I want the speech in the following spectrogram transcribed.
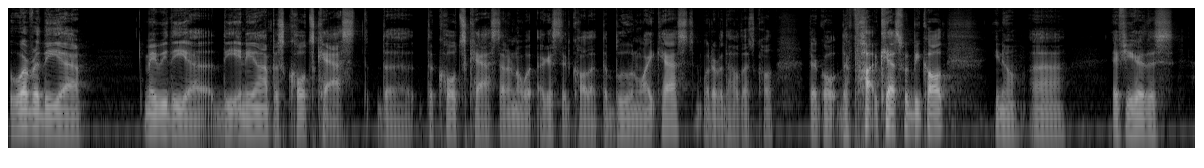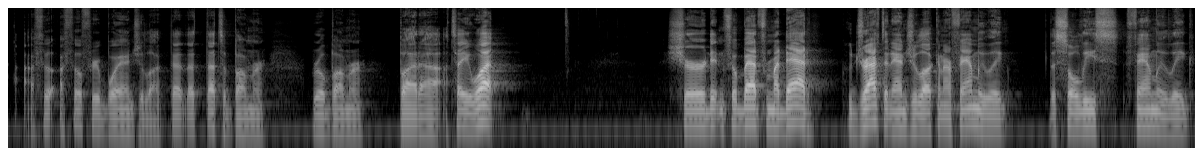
whoever the uh, maybe the uh, the Indianapolis Colts cast, the the Colts cast. I don't know what I guess they'd call that the blue and white cast, whatever the hell that's called. Their goal, their podcast would be called. You know, uh, if you hear this, I feel I feel for your boy Andrew Luck. That that that's a bummer, real bummer. But uh, I'll tell you what, sure didn't feel bad for my dad who drafted Andrew Luck in our family league, the Solis Family League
